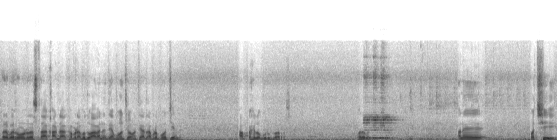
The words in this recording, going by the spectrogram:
બરાબર, રોડ, રસ્તા, ખાડા, ખાબડા બધું આવે ને ત્યાં પહોંચવામાં. ત્યારે આપણે પહોંચીએ ને. આ પહેલો ગુરુદ્વારો છે. બરાબર? અને પછી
